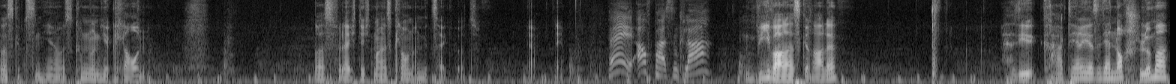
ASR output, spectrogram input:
was gibt's denn hier? Was können wir denn hier klauen? Was vielleicht nicht mal als Clown angezeigt wird. Ja, nee. Hey, aufpassen, klar? Wie war das gerade? Also die Charaktere hier sind ja noch schlimmer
